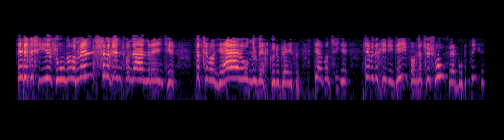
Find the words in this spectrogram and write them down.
En dat is hier zo'n menselijk eind vandaan, Reentje. Dat ze wel jaren onderweg kunnen blijven. Ja, want zie je, ze hebben er geen idee van dat ze zo ver moeten vliegen.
